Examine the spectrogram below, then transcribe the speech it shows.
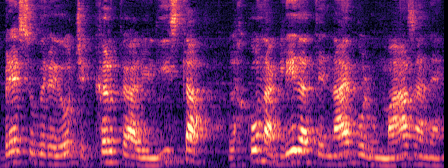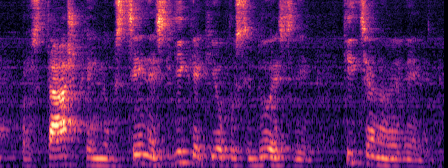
brez ovirajoče krpe ali lista, lahko nagledate najbolj umazane, prostaške in obscene slike, ki jo poseduje svet, Ticianove Venere.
